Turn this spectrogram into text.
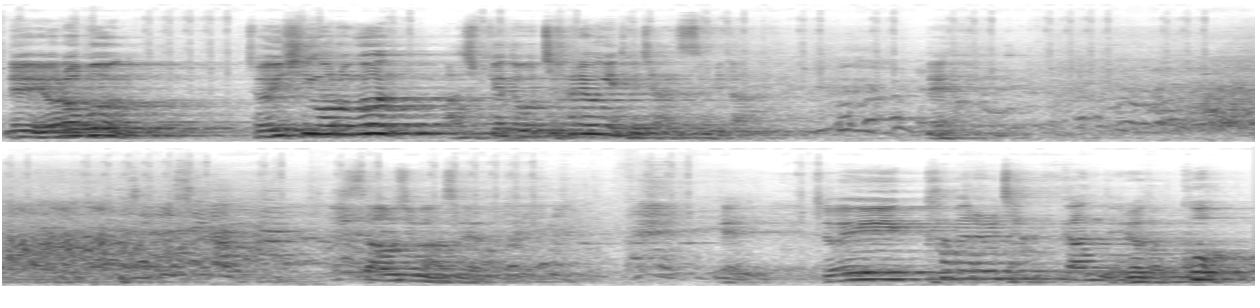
네 여러분 저희 싱어롱은 아쉽게도 촬영이 되지 않습니다. 네. 아, 싸우지 마세요. 저희 카메라를 잠깐 내려놓고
